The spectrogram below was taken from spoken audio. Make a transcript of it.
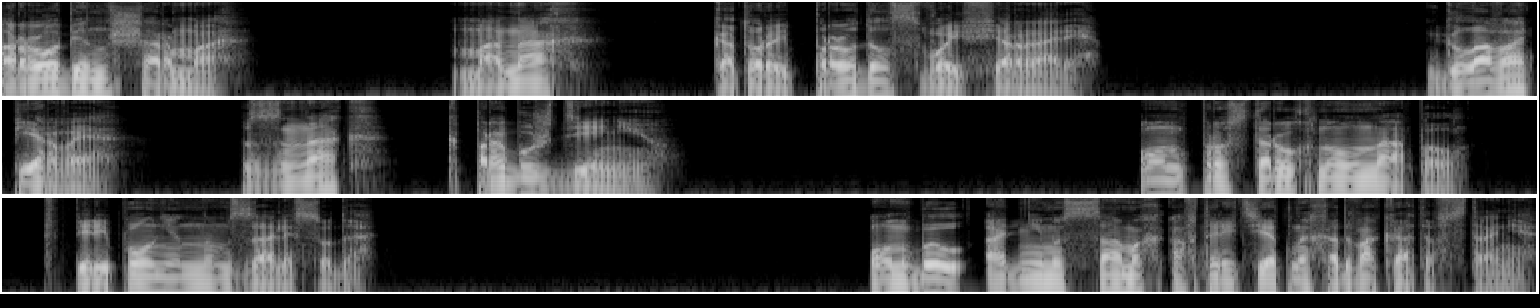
Робин Шарма. Монах, который продал свой Феррари. Глава первая. Знак к пробуждению. Он просто рухнул на пол в переполненном зале суда. Он был одним из самых авторитетных адвокатов в стране.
